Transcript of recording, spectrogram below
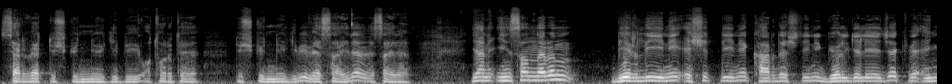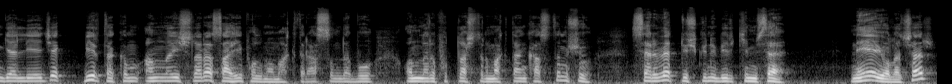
servet düşkünlüğü gibi, otorite düşkünlüğü gibi vesaire vesaire. Yani insanların birliğini, eşitliğini, kardeşliğini gölgeleyecek ve engelleyecek bir takım anlayışlara sahip olmamaktır. Aslında bu onları putlaştırmaktan kastım şu. Servet düşkünü bir kimse neye yol açar?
